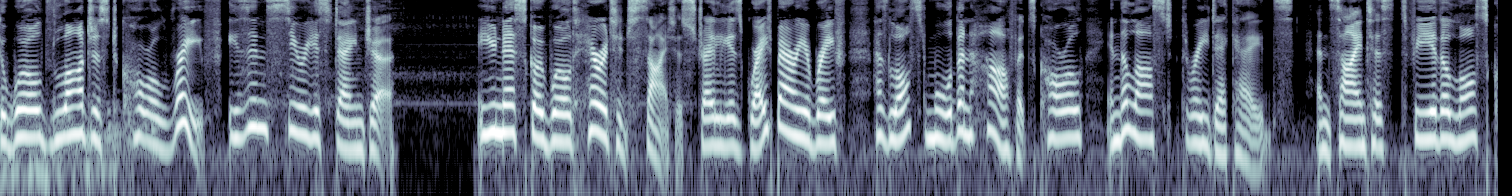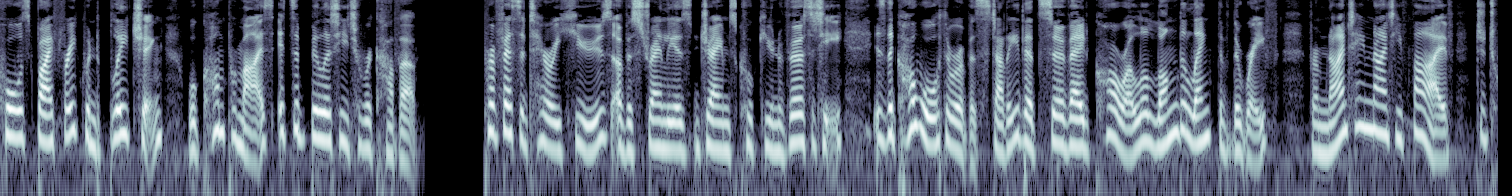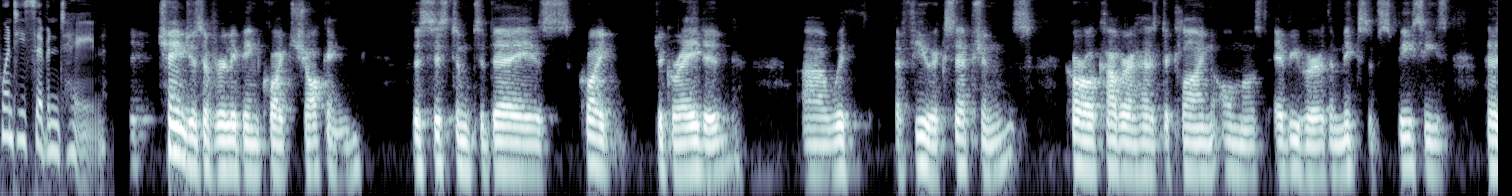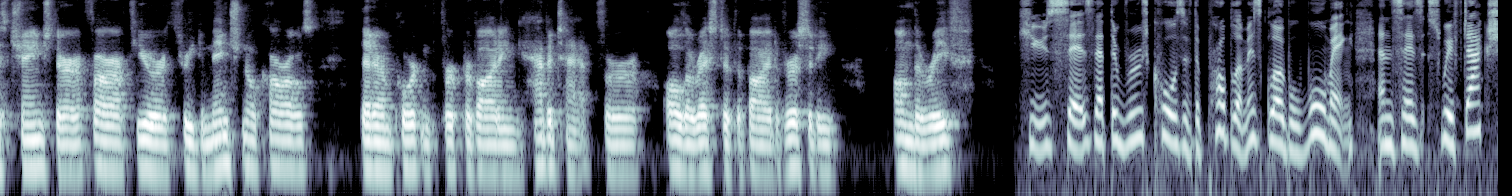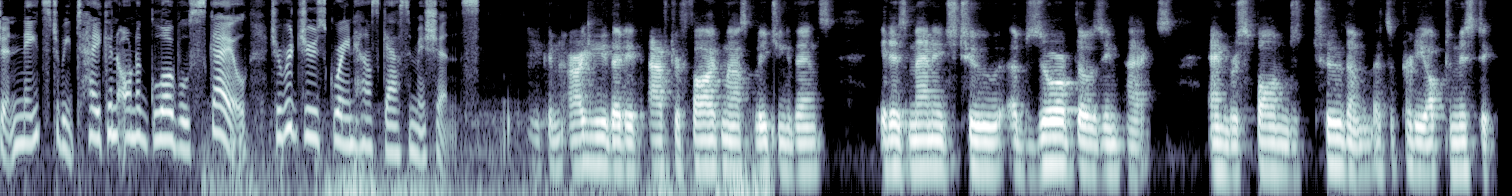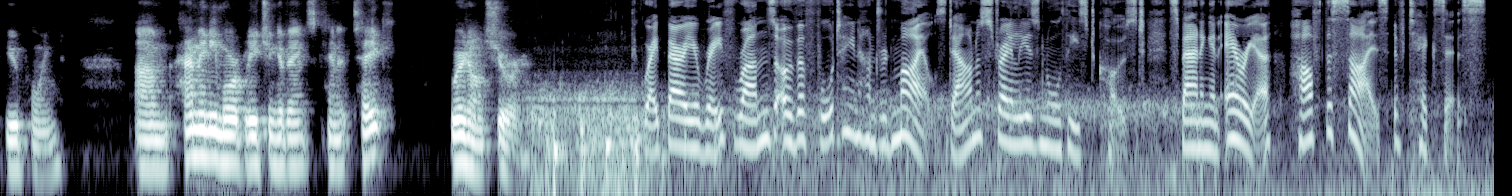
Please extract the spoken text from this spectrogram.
the world's largest coral reef is in serious danger. A UNESCO World Heritage Site, Australia's Great Barrier Reef has lost more than half its coral in the last three decades. And scientists fear the loss caused by frequent bleaching will compromise its ability to recover. Professor Terry Hughes of Australia's James Cook University is the co author of a study that surveyed coral along the length of the reef from 1995 to 2017. The changes have really been quite shocking. The system today is quite degraded, uh, with a few exceptions. Coral cover has declined almost everywhere. The mix of species has changed. There are far fewer three dimensional corals that are important for providing habitat for all the rest of the biodiversity on the reef. Hughes says that the root cause of the problem is global warming and says swift action needs to be taken on a global scale to reduce greenhouse gas emissions. You can argue that it, after five mass bleaching events, it has managed to absorb those impacts and respond to them. That's a pretty optimistic viewpoint. Um, how many more bleaching events can it take? We're not sure. The Great Barrier Reef runs over 1,400 miles down Australia's northeast coast, spanning an area half the size of Texas.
